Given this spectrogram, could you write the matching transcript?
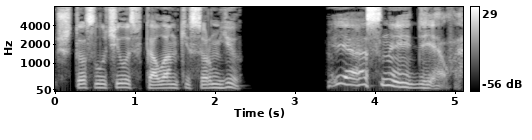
что случилось в Каланке Сормью». «Ясное дело».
